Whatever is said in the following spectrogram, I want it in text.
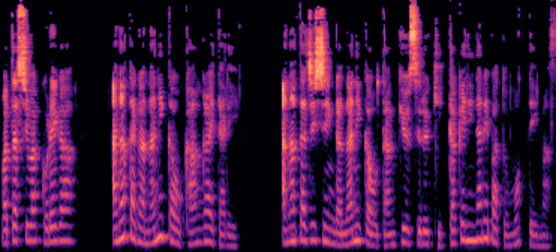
私はこれがあなたが何かを考えたり、あなた自身が何かを探求するきっかけになればと思っています。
